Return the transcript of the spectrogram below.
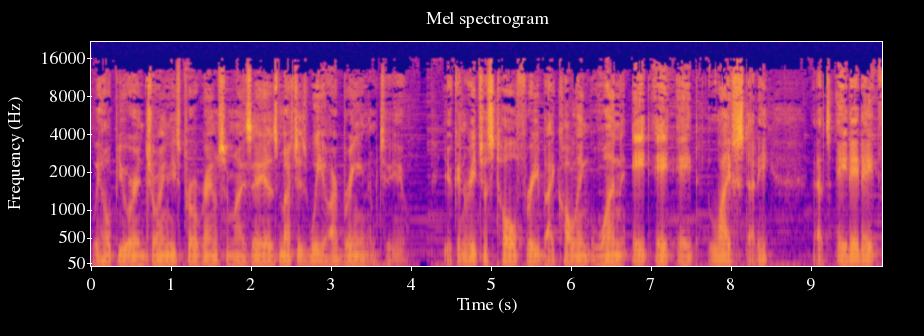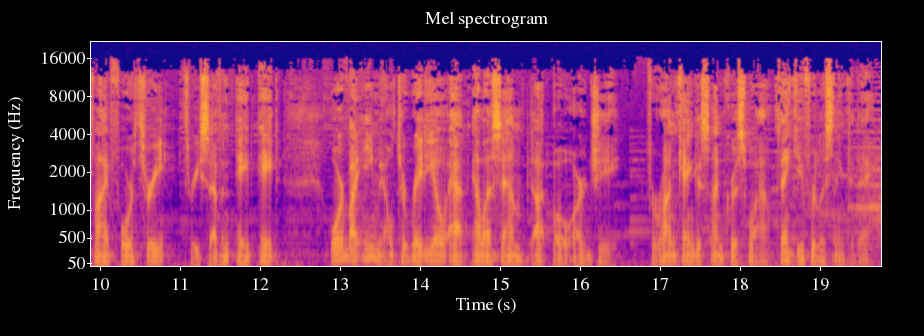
We hope you are enjoying these programs from Isaiah as much as we are bringing them to you. You can reach us toll free by calling 1 888 Life Study. That's 888 543 3788. Or by email to radio at lsm.org. For Ron Kangas, I'm Chris Wild. Thank you for listening today.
